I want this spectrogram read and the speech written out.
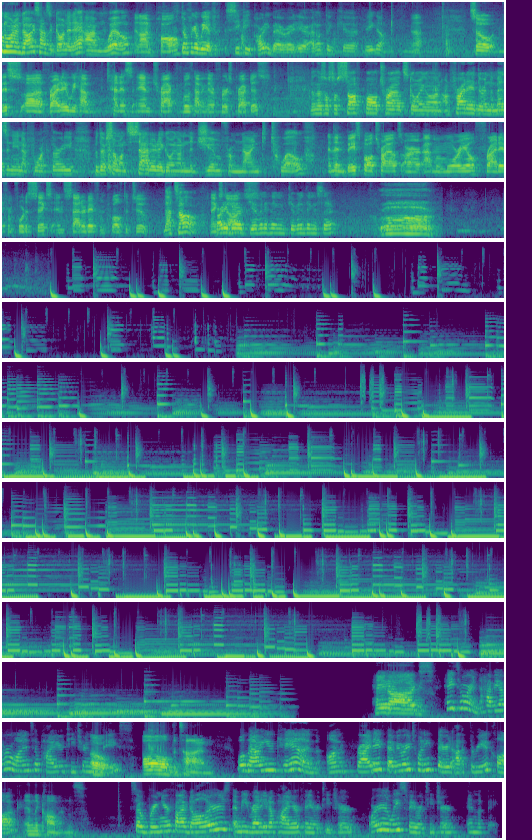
Good morning, dogs. How's it going today? I'm Will. And I'm Paul. Don't forget we have CP Party Bear right here. I don't think. Uh, there you go. Yeah. So this uh, Friday we have tennis and track both having their first practice. Then there's also softball tryouts going on. On Friday, they're in the mezzanine at 4.30, but there's some on Saturday going on in the gym from 9 to 12. And then baseball tryouts are at Memorial Friday from 4 to 6 and Saturday from 12 to 2. That's all. Thanks, Party Bear, do you have anything, do you have anything to say? Hey dogs! Hey Torn, have you ever wanted to pie your teacher in Oh. the face? All the time. Well, now you can on Friday, February 23rd at 3 o'clock. In the Commons. So bring your $5 and be ready to pie your favorite teacher or your least favorite teacher in the face.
